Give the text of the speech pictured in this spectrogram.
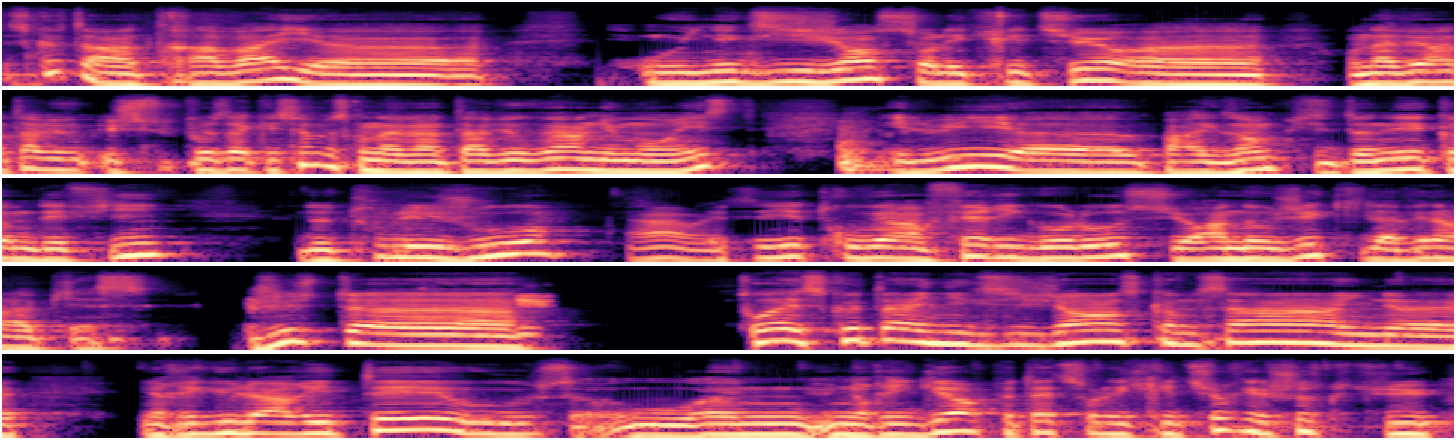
est-ce que tu as un travail, euh, ou une exigence sur l'écriture. euh, on avait interviewé, je pose la question parce qu'on avait interviewé un humoriste et lui, euh, par exemple, il se donnait comme défi de tous les jours Ah essayer de trouver un fait rigolo sur un objet qu'il avait dans la pièce. Juste, euh, toi, est-ce que tu as une exigence comme ça, une, une régularité ou, ou une, une rigueur peut-être sur l'écriture, quelque chose que tu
